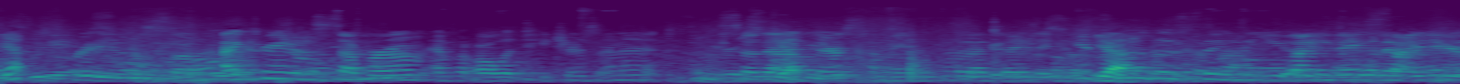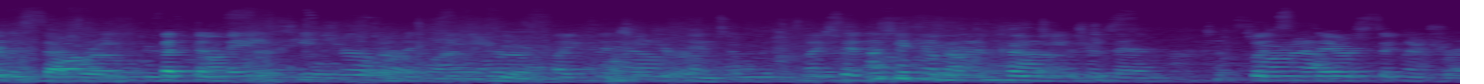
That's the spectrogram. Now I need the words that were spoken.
Yeah. We created a sub. I created a sub room and put all the teachers in it, so that Yeah. if they're coming for that day, they can. Yeah. One of those things that you, I Like, think they whenever sign you're into the sub room, but the main teacher or the teacher, like the teacher, like say the teacher and the co-teachers in, so it's their signature.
